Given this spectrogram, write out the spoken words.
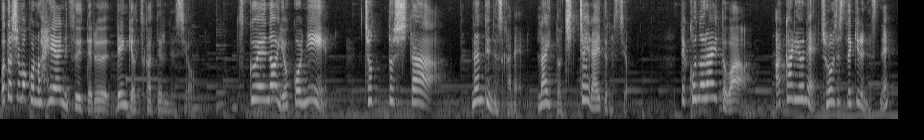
私もこの部屋についてる電気を使ってるんですよ。机の横に、ちょっとした、なんて言うんですかね、ライト、ちっちゃいライトですよ。で、このライトは、明かりをね、調節できるんですね。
